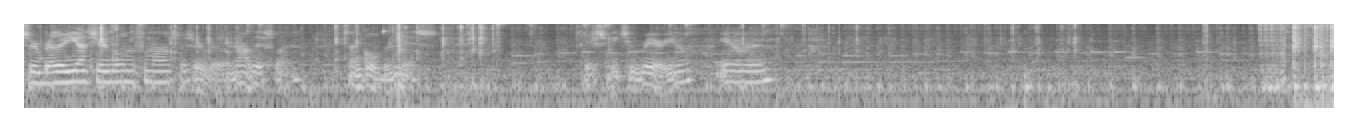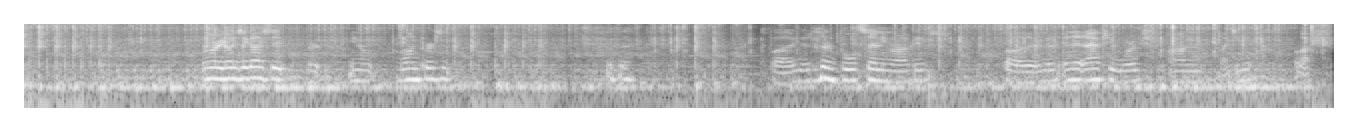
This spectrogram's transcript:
Sir, brother, you got your golden FAMAS, sir, brother. Not this one. It's not golden, this. They just be too rare, you know? You know what I mean? Worry guys, I got it. Or, you know, one person. but they're both sending rockets. Oh, they're good. And it actually works on my teammate. Oh gosh.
